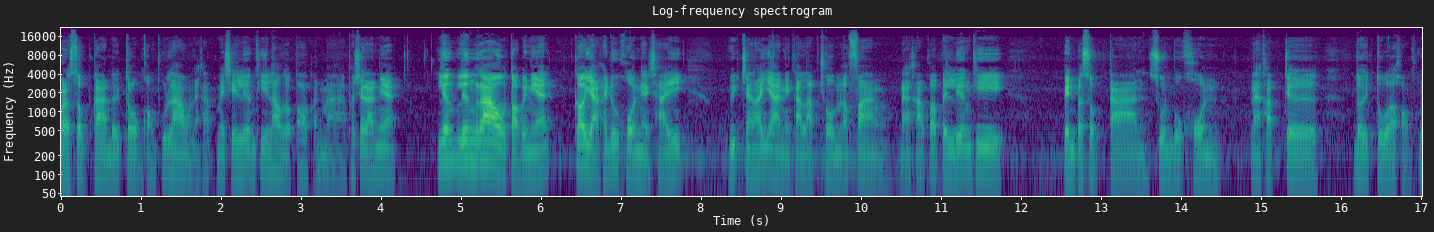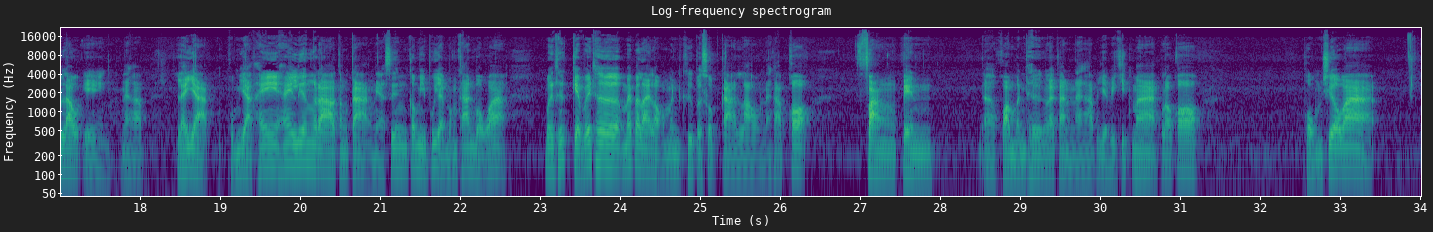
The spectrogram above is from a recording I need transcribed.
ประสบการณ์โดยตรงของผู้เล่านะครับ ไม่ใช่เรื่องที่เล่าต่อๆกันมา เพราะฉะนั้นเนี่ยเรื่องเรื่องเล่าต่อไปนี้ก็อยากให้ทุกคนเนี่ยใช้วิจารณญาณในการรับชมรับฟังนะครับ ก็เป็นเรื่องที่เป็นประสบการณ์ส่วนบุคคล นะครับเจอโดยตัวของผู้เล่าเองนะครับ และอยากผมอยากให้ให้เรื่องราวต่างๆเนี่ยซึ่งก็มีผู้ใหญ่บางท่านบอกว่าบันทึกเก็บไว้เธอไม่เป็นไรหรอกมันคือประสบการณ์เรานะครับ ก็ฟังเป็นความบันเทิงแล้วกันนะครับ อย่าไปคิดมากแล้วก็ ผมเชื่อว่า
